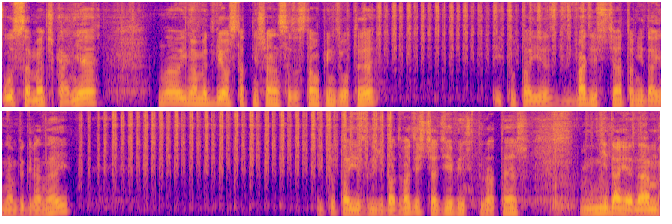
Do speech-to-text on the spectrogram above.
Ósemeczka, nie? No i mamy dwie ostatnie szanse. Zostało 5 zł. I tutaj jest 20, to nie daje nam wygranej. I tutaj jest liczba 29, która też nie daje nam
